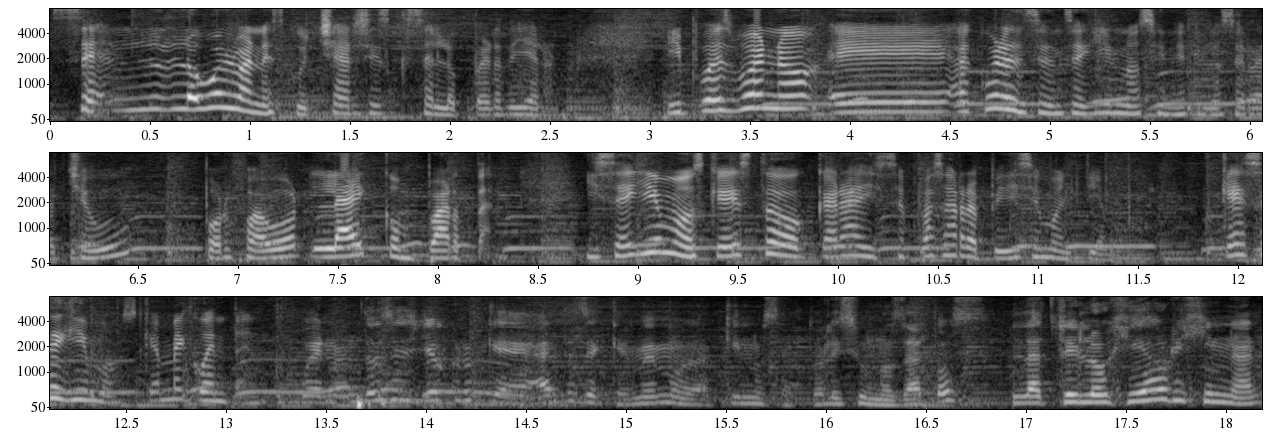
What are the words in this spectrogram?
se lo vuelvan a escuchar si es que se lo perdieron. Y pues bueno, eh, acuérdense en seguirnos Cinéfilos RHU, por favor, like, compartan. Y seguimos, que esto, caray, se pasa rapidísimo el tiempo. ¿Qué seguimos? ¿Qué me cuentan? Bueno, entonces yo creo que antes de que Memo aquí nos actualice unos datos, la trilogía original,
